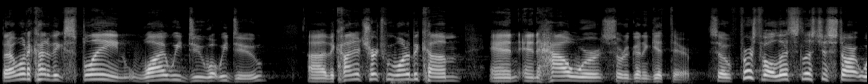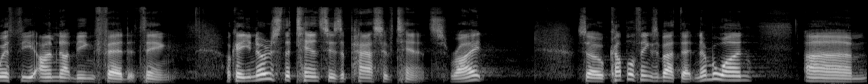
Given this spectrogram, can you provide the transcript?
but I want to kind of explain why we do what we do, uh, the kind of church we want to become, and and how we're sort of going to get there. So first of all, let's let's just start with the I'm not being fed thing. Okay, you notice the tense is a passive tense, right? So a couple of things about that. Number one. Um,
